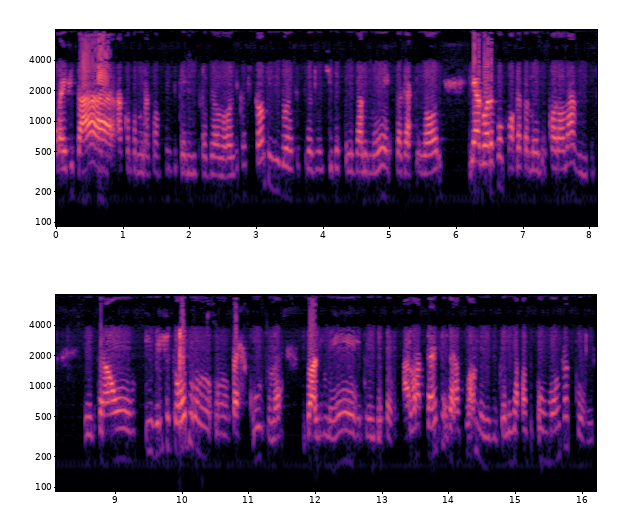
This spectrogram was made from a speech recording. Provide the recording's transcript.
para evitar a, contaminação física e microbiológica, tanto de doenças transmitidas pelos alimentos, H. pylori, e agora por conta também do coronavírus. Então, existe todo um, um percurso, né, do alimento e do preparo até chegar à sua mesa. Então, ele já passa por muitas coisas.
